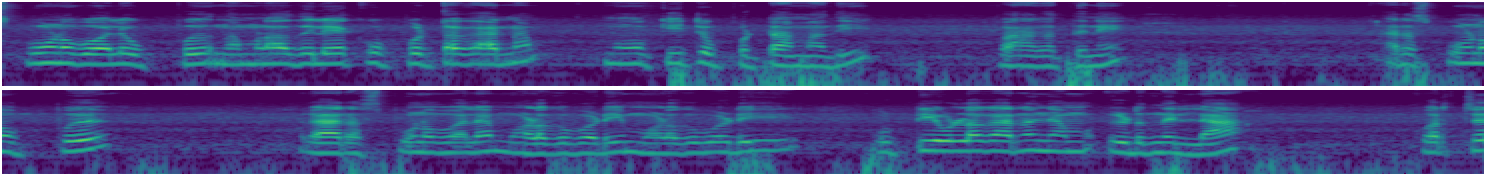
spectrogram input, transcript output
സ്പൂണ് പോലെ ഉപ്പ്. നമ്മൾ അതിലേക്ക് ഉപ്പിട്ട കാരണം നോക്കിയിട്ട് ഉപ്പിട്ടാൽ മതി പാകത്തിന്. അര സ്പൂൺ ഉപ്പ് ഒരു അര സ്പൂണ് പോലെ മുളക് പൊടി. മുളക് പൊടി കുട്ടിയുള്ള കാരണം ഞാൻ ഇടുന്നില്ല. കുറച്ച്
